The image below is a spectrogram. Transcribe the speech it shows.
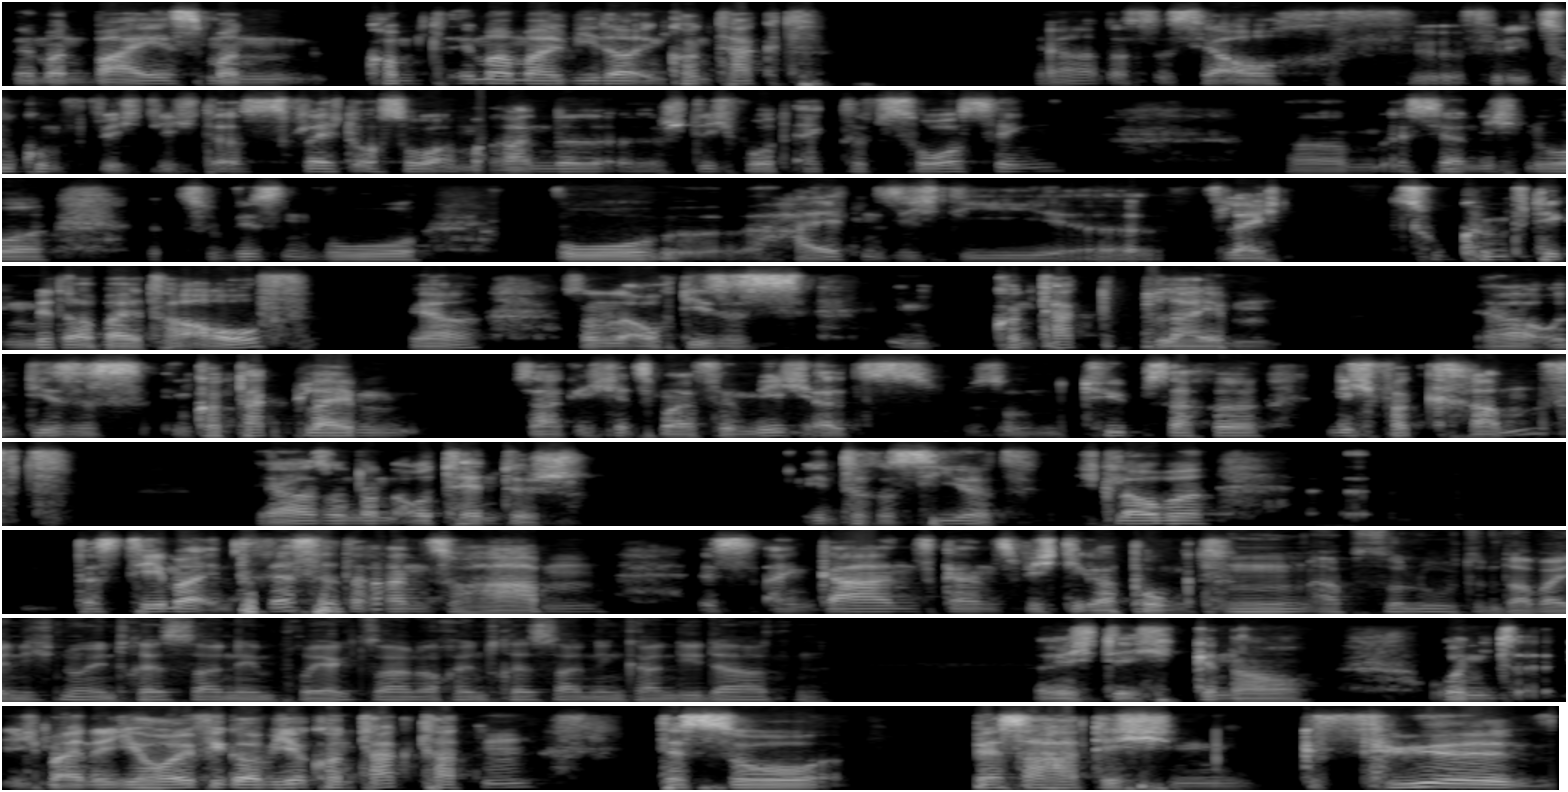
wenn man weiß, man kommt immer mal wieder in Kontakt. Ja, das ist ja auch für, für die Zukunft wichtig. Das ist vielleicht auch so am Rande äh, Stichwort Active Sourcing. Ähm, ist ja nicht nur zu wissen, wo, wo halten sich die äh, vielleicht zukünftigen Mitarbeiter auf, ja, sondern auch dieses in Kontakt bleiben. Ja, und dieses in Kontakt bleiben sage ich jetzt mal für mich als so eine Typsache, nicht verkrampft, ja, sondern authentisch, interessiert. Ich glaube, das Thema Interesse daran zu haben, ist ein ganz, ganz wichtiger Punkt. Mm, absolut. Und dabei nicht nur Interesse an dem Projekt, sondern auch Interesse an den Kandidaten. Richtig, genau. Und ich meine, je häufiger wir Kontakt hatten, desto besser hatte ich ein Gefühl,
